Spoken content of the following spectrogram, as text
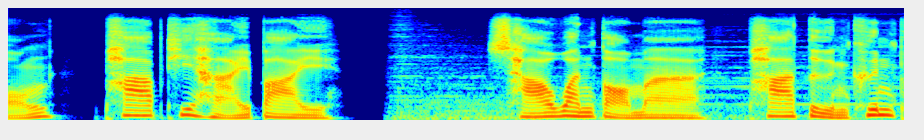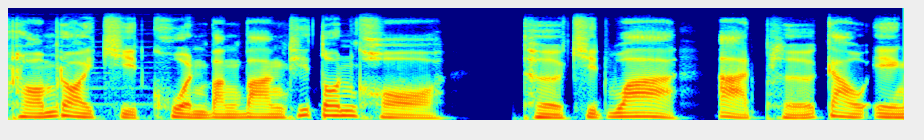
2. ภาพที่หายไป เช้าวันต่อมา พาตื่นขึ้นพร้อมรอยขีดข่วนบางๆที่ต้นคอ เธอคิดว่าอาจเผลอเก่าเอง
